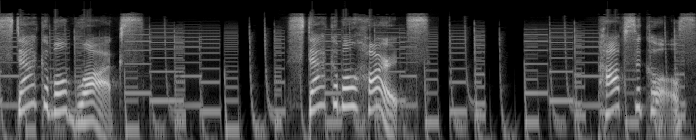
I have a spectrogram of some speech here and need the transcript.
Stackable blocks. Stackable hearts. Popsicles.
